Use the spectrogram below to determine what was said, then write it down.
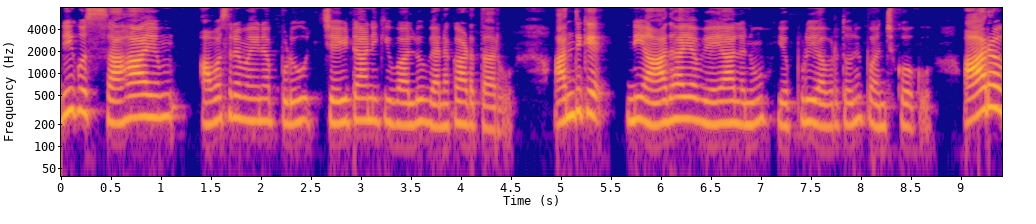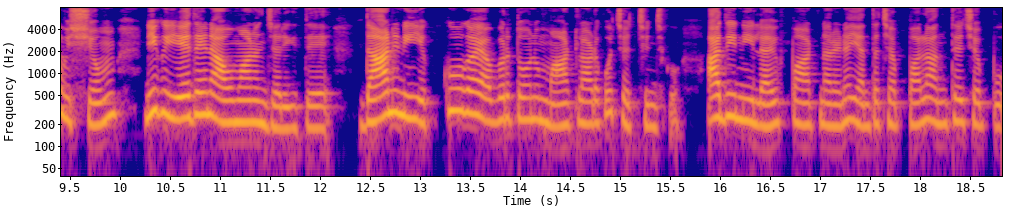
నీకు సహాయం అవసరమైనప్పుడు చేయటానికి వాళ్ళు వెనకాడతారు. అందుకే నీ ఆదాయ వ్యయాలను ఎప్పుడు ఎవరితోనూ పంచుకోకు. ఆరో విషయం నీకు ఏదైనా అవమానం జరిగితే దానిని ఎక్కువగా ఎవరితోనూ మాట్లాడకు చర్చించుకో. అది నీ లైఫ్ పార్ట్నర్ అయినా ఎంత చెప్పాలో అంతే చెప్పు.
